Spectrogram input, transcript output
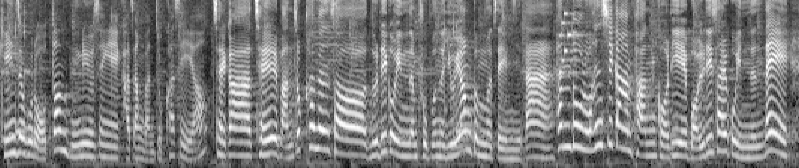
개인적으로 어떤 복리후생에 가장 만족하세요? 제가 제일 만족하면서 누리고 있는 부분은 유연근무제입니다. 편도로 1시간 반 거리에 멀리 살고 있는데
